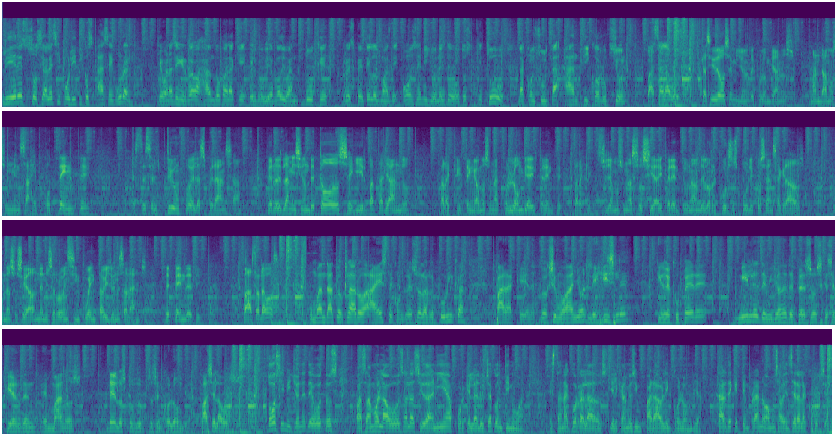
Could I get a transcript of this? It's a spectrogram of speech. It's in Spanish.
Líderes sociales y políticos aseguran que van a seguir trabajando para que el gobierno de Iván Duque respete los más de 11 millones de votos que tuvo la consulta anticorrupción. Pasa la voz. Casi 12 millones de colombianos mandamos un mensaje potente. Este es el triunfo de la esperanza, pero es la misión de todos seguir batallando para que tengamos una Colombia diferente, para que construyamos una sociedad diferente, una donde los recursos públicos sean sagrados, una sociedad donde no se roben 50 billones al año. Depende de ti. Pasa la voz. Un mandato claro a este Congreso de la República para que en el próximo año legisle y recupere miles de millones de pesos que se pierden en manos de los corruptos en Colombia. Pase la voz. 12 millones de votos, pasamos la voz a la ciudadanía porque la lucha continúa están acorralados y el cambio es imparable en Colombia. Tarde que temprano vamos a vencer a la corrupción.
